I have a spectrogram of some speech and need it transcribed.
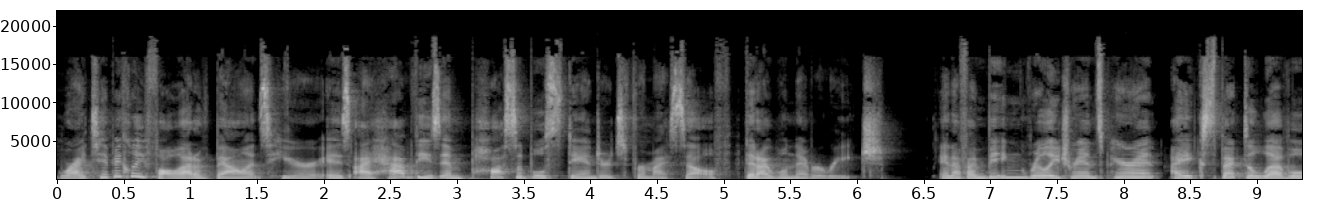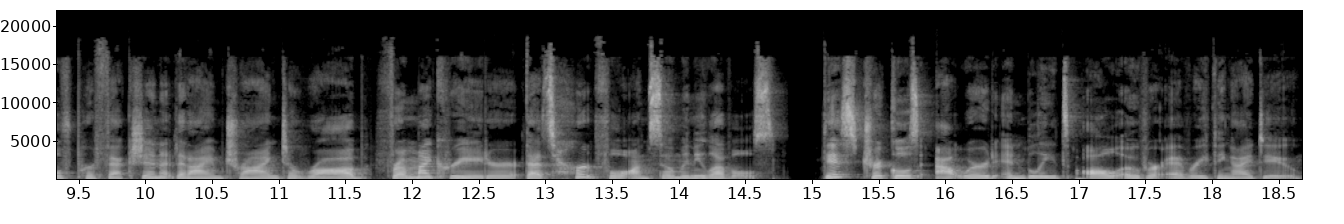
where I typically fall out of balance here is I have these impossible standards for myself that I will never reach. And if I'm being really transparent, I expect a level of perfection that I am trying to rob from my creator that's hurtful on so many levels. This trickles outward and bleeds all over everything I do.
